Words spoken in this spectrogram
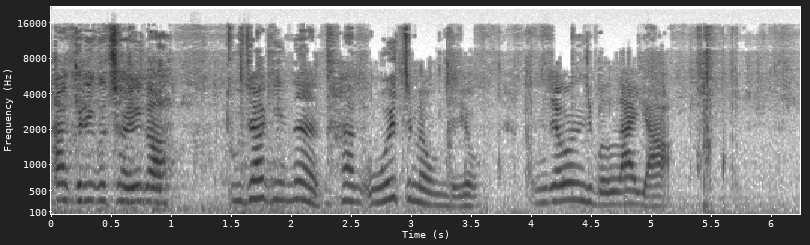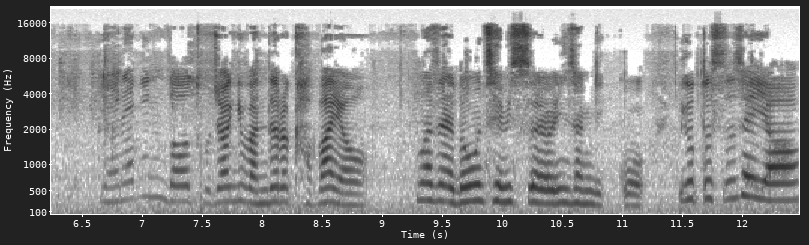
아, 그리고 저희가 도자기는 한 5일쯤에 온대요. 언제 오는지 몰라요. 여러분도 도자기 만들어 가봐요. 맞아요. 너무 재밌어요. 인상 깊고. 이것도 쓰세요.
